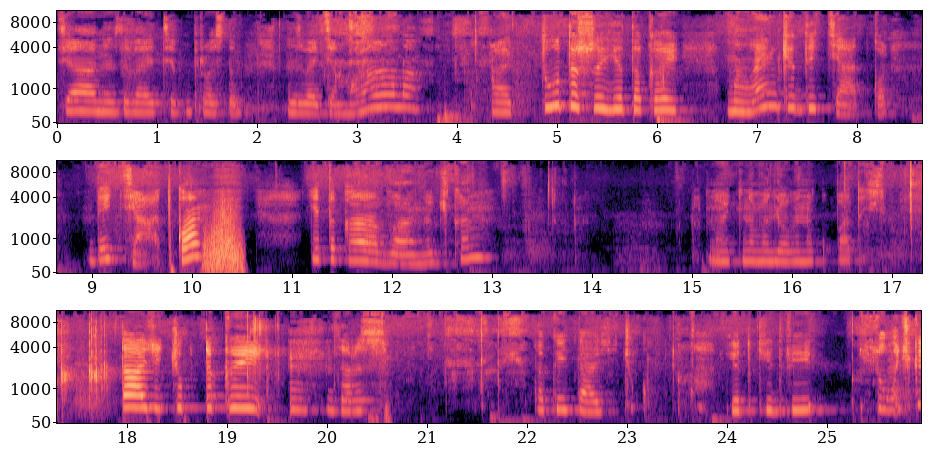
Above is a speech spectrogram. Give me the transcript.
Ця називається просто називається мама. А тут ще є таке маленьке дитятко. Дитятко. Є така ванночка. Тут навіть намальовано купатись. Тазічок такий. м, Зараз такий тазічок. Є такі дві сумочки.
